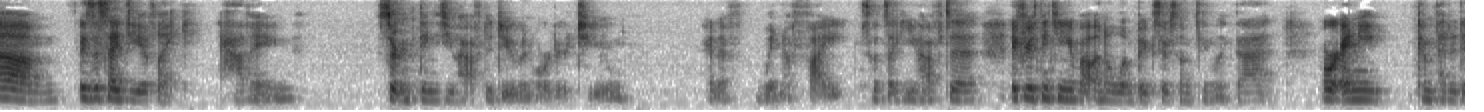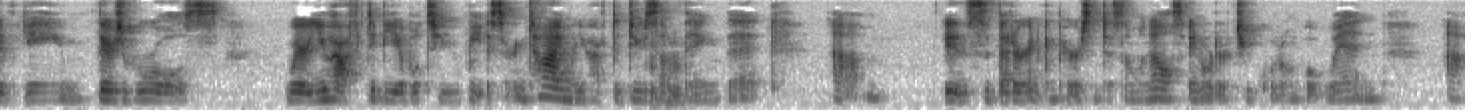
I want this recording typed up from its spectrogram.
um is this idea of like having certain things you have to do in order to kind of win a fight. So it's like you have to, if you're thinking about an Olympics or something like that, or any competitive game, there's rules where you have to be able to beat a certain time or you have to do Mhm. something that um, is better in comparison to someone else in order to quote unquote win. Um,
